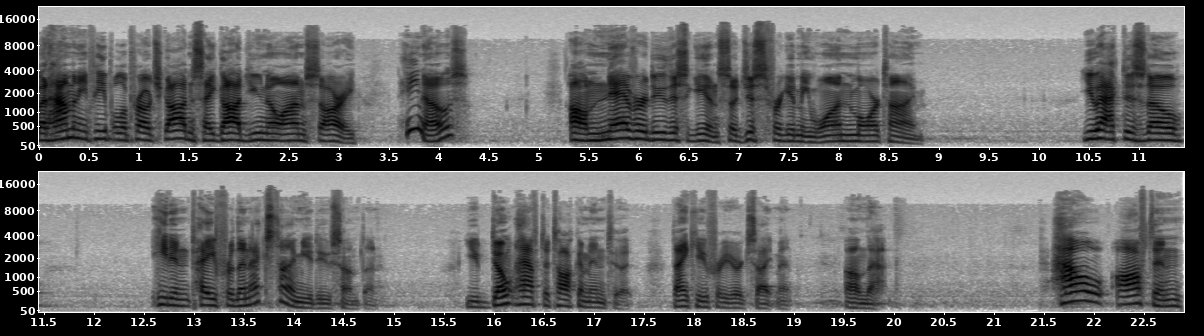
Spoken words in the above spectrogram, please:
But how many people approach God and say, God, you know I'm sorry? He knows. I'll never do this again, so just forgive me one more time. You act as though he didn't pay for the next time you do something. You don't have to talk him into it. Thank you for your excitement on that. How often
